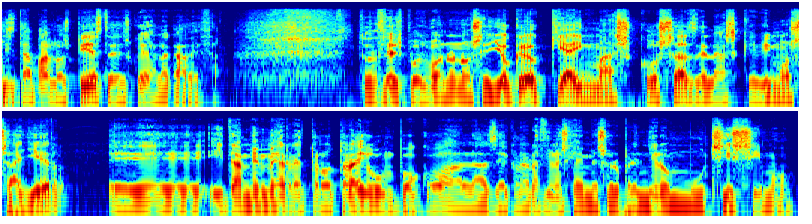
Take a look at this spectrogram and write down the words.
si tapas los pies, te descuidas la cabeza. Entonces, pues bueno, no sé, yo creo que hay más cosas de las que vimos ayer eh, y también me retrotraigo un poco a las declaraciones que a mí me sorprendieron muchísimo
